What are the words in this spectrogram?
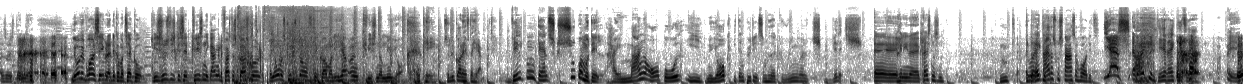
Altså, hvis det er. Nu må vi prøve at se, hvordan det kommer til at gå. Vi synes, vi skal sætte quizzen i gang, og det første spørgsmål fra Jonas Gyldstorff, det kommer lige her, og quizzen om New York. Okay, så lyt godt efter her. Hvilken dansk supermodel har i mange år boet i New York i den bydel, som hedder Greenwich Village? Øh, Helena Christensen. Hmm, Er det det var ikke rigtigt? dig, der skulle svare så hurtigt. Yes! Er det Ah, rigtigt? Det er rigtigt, ja. Ej,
